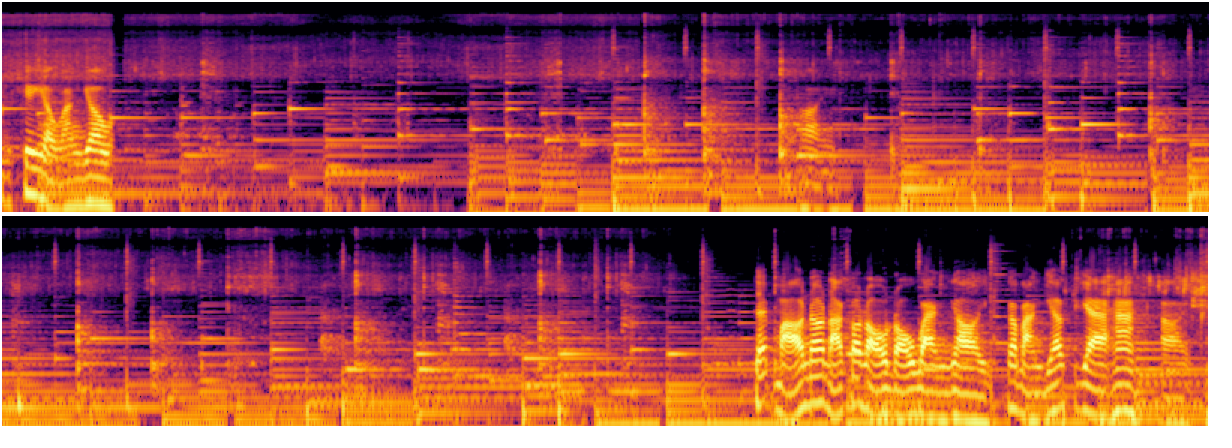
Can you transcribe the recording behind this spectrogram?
Cho xíu dầu ăn vô. Rồi. Tép mỡ nó đã có độ độ vàng rồi. Các bạn vớt ra ha. Rồi.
